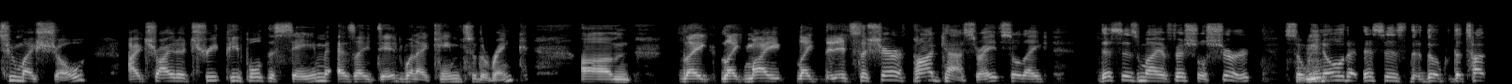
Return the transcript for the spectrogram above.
to my show I try to treat people the same as I did when I came to the rink. Um, like like my like it's the sheriff podcast, right? So like this is my official shirt. So mm-hmm. we know that this is the the, the tough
